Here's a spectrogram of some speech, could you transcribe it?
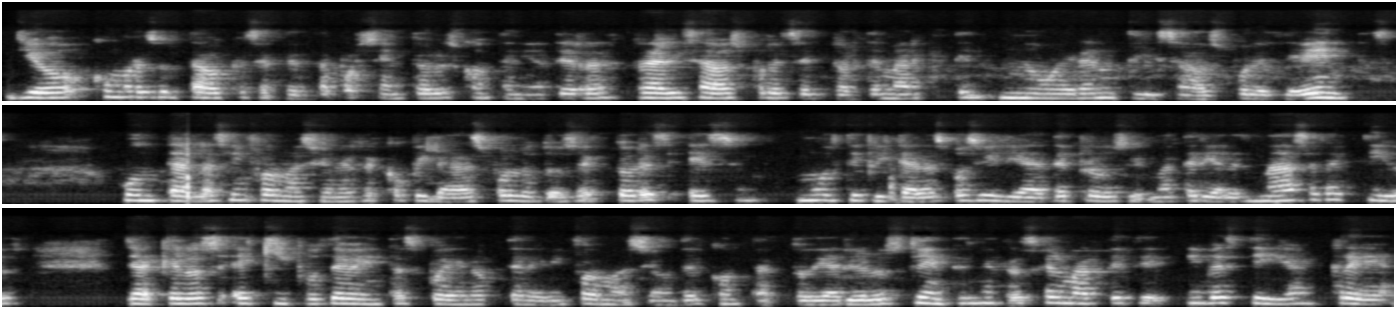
dio como resultado que 70% de los contenidos realizados por el sector de marketing no eran utilizados por el de ventas. Juntar las informaciones recopiladas por los dos sectores es multiplicar las posibilidades de producir materiales más efectivos, ya que los equipos de ventas pueden obtener información del contacto diario de los clientes, mientras que el marketing investiga, crea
